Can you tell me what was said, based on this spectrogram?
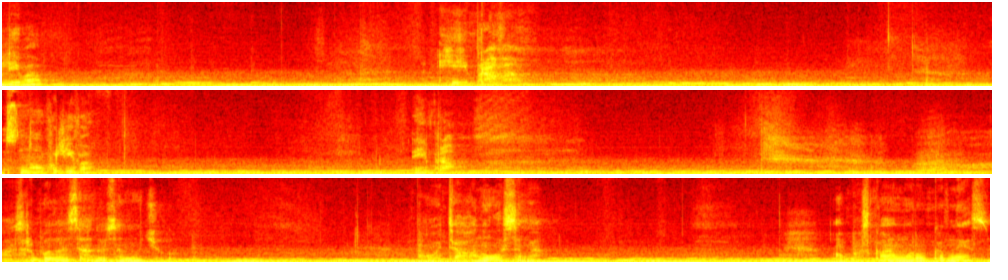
Ліве. І праве. Знову ліве. І право. Зробила ззаду замочок. Потягнули себе. Опускаємо руки вниз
